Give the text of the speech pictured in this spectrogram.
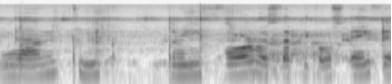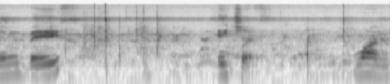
1 2 3 4 receptacles A thin base HF 1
